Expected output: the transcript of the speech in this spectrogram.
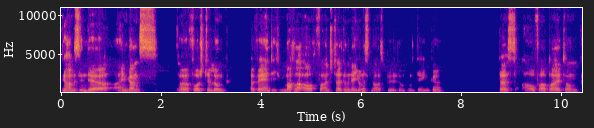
Wir haben es in der Eingangsvorstellung erwähnt. Ich mache auch Veranstaltungen der Juristenausbildung und denke, dass Aufarbeitung,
